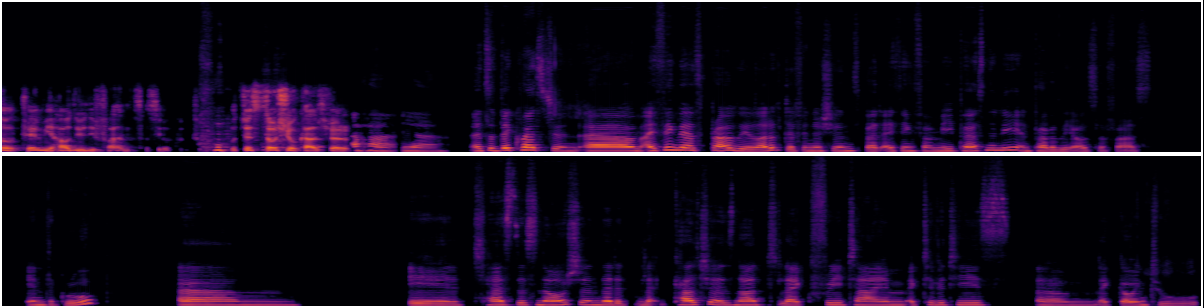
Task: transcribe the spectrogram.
So tell me, how do you define socioculture, which is socioculture? uh-huh, yeah, it's a big question. Um, I think there's probably a lot of definitions, but I think for me personally, and probably also for us in the group, um, it has this notion that it like culture is not like free time activities um, like going to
